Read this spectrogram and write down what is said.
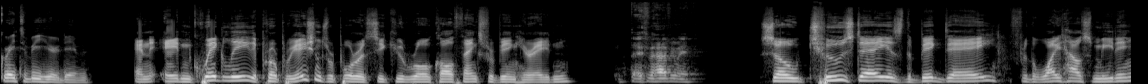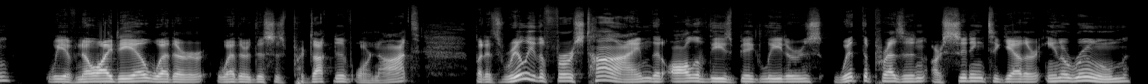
Great to be here, David. And Aidan Quigley, the appropriations reporter at CQ Roll Call. Thanks for being here, Aidan. Thanks for having me. So, Tuesday is the big day for the White House meeting. We have no idea whether whether this is productive or not, but it's really the first time that all of these big leaders with the president are sitting together in a room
